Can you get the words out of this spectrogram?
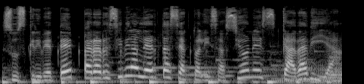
Suscríbete para recibir alertas y actualizaciones cada día.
